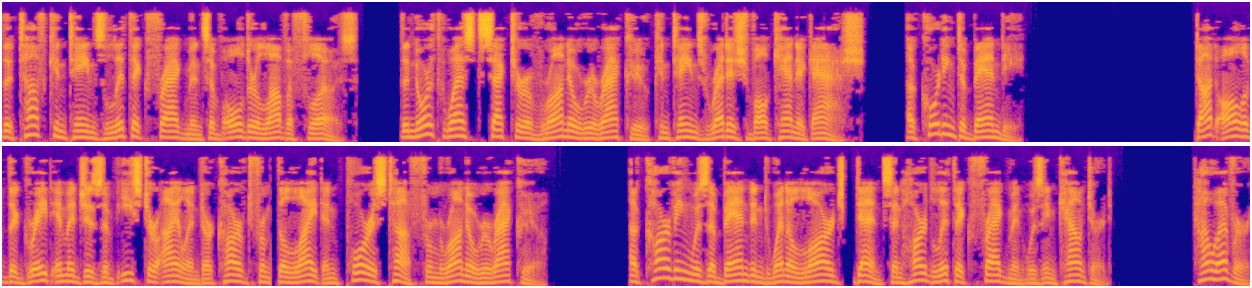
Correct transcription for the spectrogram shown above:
The tuff contains lithic fragments of older lava flows. The northwest sector of Rano Raraku contains reddish volcanic ash. According to Bandy, all of the great images of Easter Island are carved from the light and porous tuff from Rano Raraku. A carving was abandoned when a large, dense and hard lithic fragment was encountered. However,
